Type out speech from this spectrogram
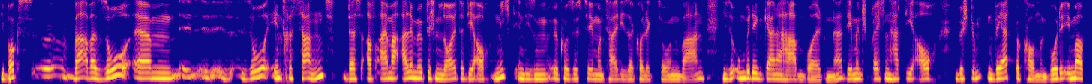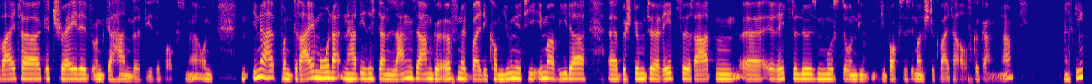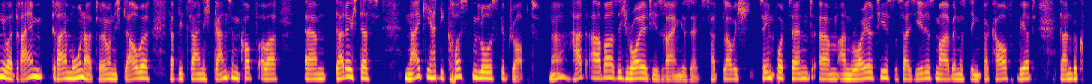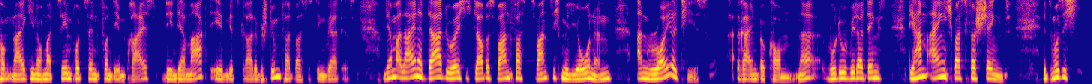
Die Box äh, war aber so ähm, so interessant, dass auf einmal alle möglichen Leute, die auch nicht in diesem Ökosystem und Teil dieser Kollektion waren, diese unbedingt gerne haben wollten. Ne? Dementsprechend hat die auch einen bestimmten Wert bekommen und wurde immer weiter getradet und gehandelt diese Box. Ne? Und innerhalb von drei Monaten hat die sich dann langsam geöffnet, weil die Community immer wieder äh, bestimmte Rätselraten äh, Rätsel lösen musste und die die Box ist immer ein Stück weiter aufgegangen. Ne? Es ging über drei, drei Monate und ich glaube, ich habe die Zahl nicht ganz im Kopf, aber ähm, dadurch, dass Nike hat die kostenlos gedroppt, ne, hat aber sich Royalties reingesetzt, hat glaube ich zehn Prozent ähm, an Royalties, das heißt jedes Mal, wenn das Ding verkauft wird, dann bekommt Nike nochmal zehn Prozent von dem Preis, den der Markt eben jetzt gerade bestimmt hat, was das Ding wert ist. Und die haben alleine dadurch, ich glaube, es waren fast 20 Millionen an Royalties reinbekommen, ne? wo du wieder denkst, die haben eigentlich was verschenkt. Jetzt muss ich,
